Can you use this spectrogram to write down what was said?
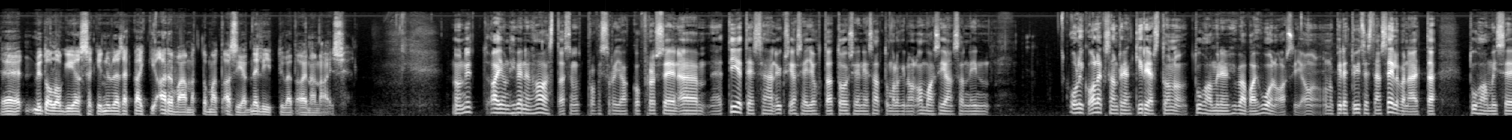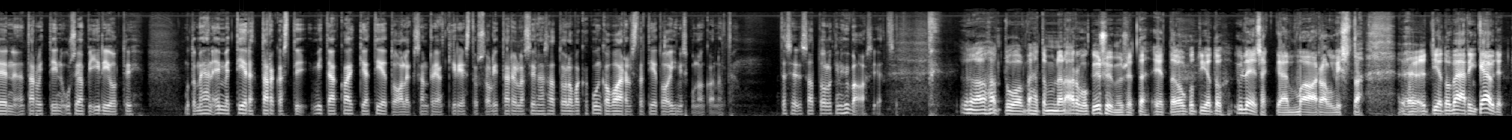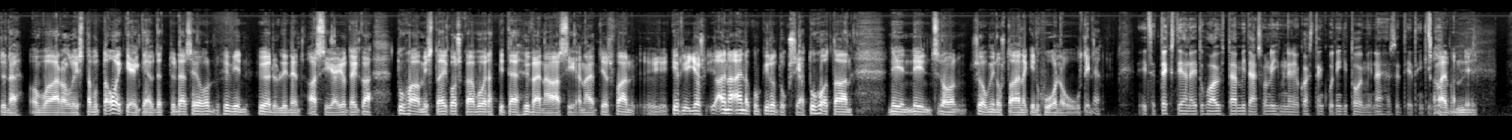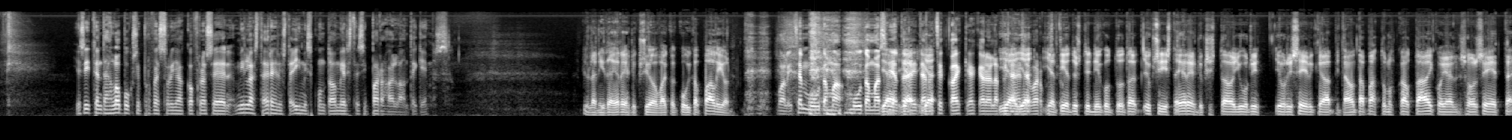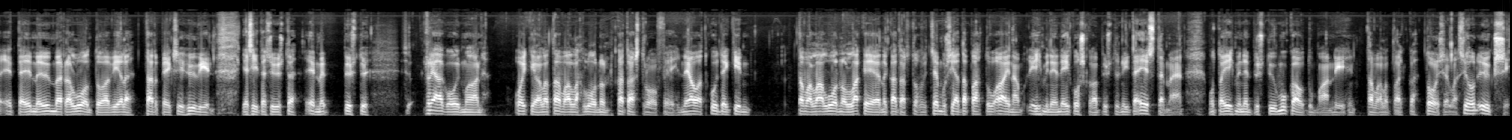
eh, mytologiassakin yleensä kaikki arvaamattomat asiat, ne liittyvät aina naiseen. No nyt aion hivenen haastaa sinut, professori Jaakko Fröseen. Tieteessähän yksi asia johtaa toiseen ja sattumallakin on oma sijansa, niin oliko Aleksandrian kirjaston tuhoaminen hyvä vai huono asia? On, on pidetty itsestään selvänä, että tuhoamiseen tarvittiin useampi idiootti mutta mehän emme tiedä tarkasti, mitä kaikkea tietoa Aleksandrian kirjastossa oli tarjolla. Siellähän saattoi olla vaikka kuinka vaarallista tietoa ihmiskunnan kannalta. Että se saattoi ollakin hyvä asia. Että se... Aha, tuo on vähän tämmöinen arvokysymys, että, että onko tieto yleensäkään vaarallista. Tieto väärin käytettynä on vaarallista, mutta oikein käytettynä se on hyvin hyödyllinen asia, jotenka tuhaamista ei koskaan voida pitää hyvänä asiana. Että jos vaan, jos aina, aina kun kirjoituksia tuhotaan, niin, niin se, on, se on minusta ainakin huono uutinen. Itse tekstihän ei tuhoa yhtään mitään, se on ihminen, joka sitten kuitenkin toimii, näinhän se tietenkin on. Aivan niin. Ja sitten tähän lopuksi professori Jaakko Fröseen, millaista erehdystä ihmiskunta on mielestäsi parhaillaan tekemässä? Kyllä niitä erehdyksiä on vaikka kuinka paljon. Valitse muutama, muutama ja, sieltä, ja, ei tarvitse ja, kaikkea käydä läpi. Ja, ja, ja tietysti niin kuin tuota, yksi niistä erehdyksistä on juuri, juuri se, mikä mitä on tapahtunut kautta aikojen, se on se, että, että emme ymmärrä luontoa vielä tarpeeksi hyvin, ja siitä syystä emme pysty reagoimaan oikealla tavalla luonnon katastrofeihin. Ne ovat kuitenkin tavallaan luonnonlakeja ja ne katastrofit, semmoisia tapahtuu aina. Ihminen ei koskaan pysty niitä estämään, mutta ihminen pystyy mukautumaan niihin tavalla tai toisella. Se on yksi.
